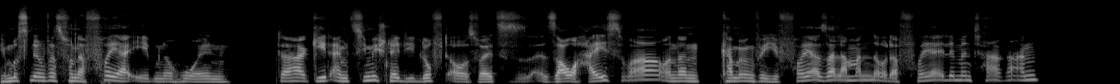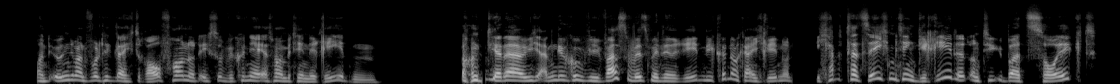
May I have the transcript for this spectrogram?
wir mussten irgendwas von der Feuerebene holen. Da geht einem ziemlich schnell die Luft aus, weil es sau heiß war und dann kamen irgendwelche Feuersalamander oder Feuerelementare an. Und irgendjemand wollte gleich draufhauen und ich so, wir können ja erstmal mit denen reden. Und die haben mich angeguckt, wie was, du willst mit denen reden? Die können doch gar nicht reden. Und ich habe tatsächlich mit denen geredet und die überzeugt,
